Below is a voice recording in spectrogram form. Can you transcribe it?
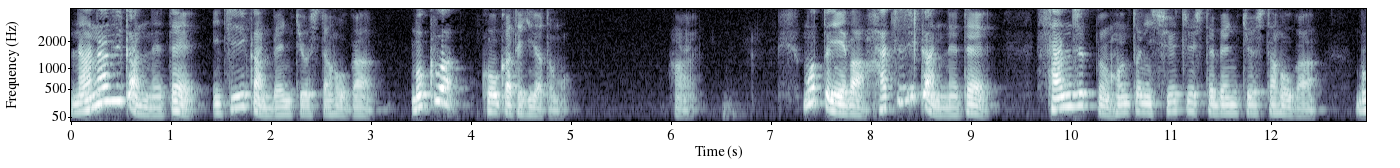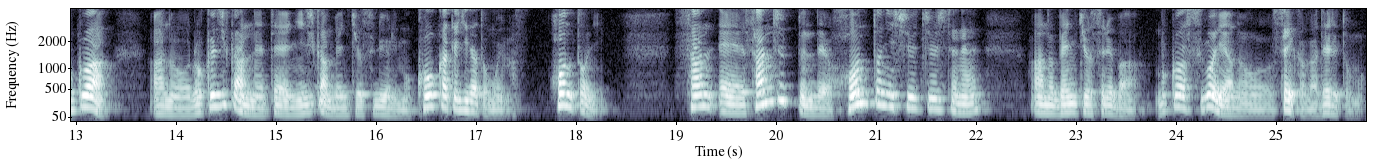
7時間寝て1時間勉強した方が僕は効果的だと思う。はい。もっと言えば8時間寝て30分本当に集中して勉強した方が僕はあの6時間寝て2時間勉強するよりも効果的だと思います。本当に。3えー30分で本当に集中してねあの勉強すれば僕はすごいあの成果が出ると思う。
